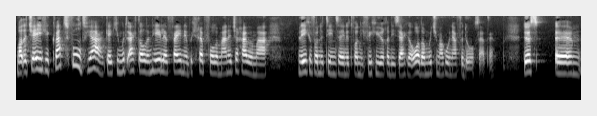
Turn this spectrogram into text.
Maar dat jij je gekwetst voelt, ja, kijk, je moet echt al een hele fijne, begripvolle manager hebben. Maar 9 van de 10 zijn het van die figuren die zeggen: Oh, dan moet je maar gewoon even doorzetten. Dus um,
